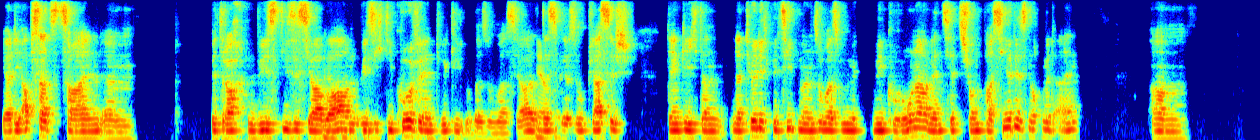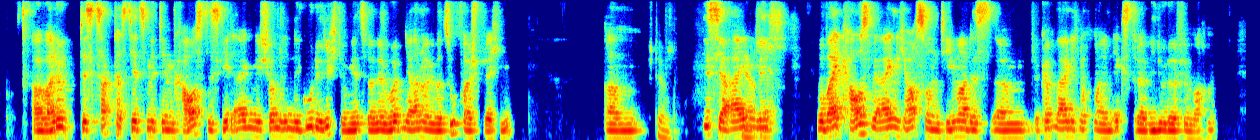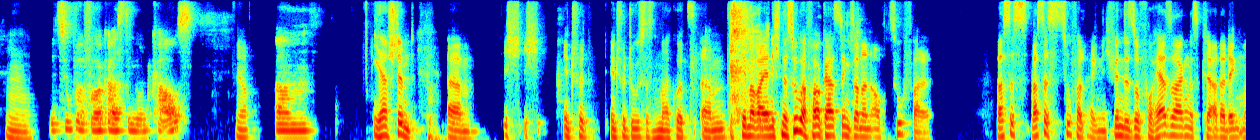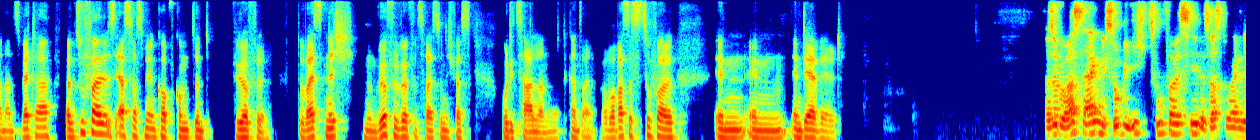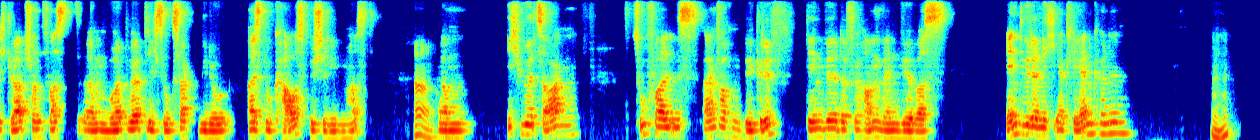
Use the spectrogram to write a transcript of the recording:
ja die Absatzzahlen ähm, betrachten, wie es dieses Jahr war und wie sich die Kurve entwickelt oder sowas. Ja, ja. das wäre so klassisch denke ich, dann natürlich bezieht man sowas wie, mit, wie Corona, wenn es jetzt schon passiert ist, noch mit ein. Ähm, aber weil du das gesagt hast jetzt mit dem Chaos, das geht eigentlich schon in eine gute Richtung jetzt, weil wir wollten ja auch noch über Zufall sprechen. Ähm, Stimmt. Ist ja eigentlich, ja, ja. wobei Chaos wäre eigentlich auch so ein Thema, das, ähm, da könnten wir eigentlich noch mal ein extra Video dafür machen. Mhm. Mit Super Forecasting und Chaos. Ja. Ähm, ja, stimmt. Ähm, ich, ich intro, introduce es mal kurz. Ähm, das Thema war ja nicht nur Super Forecasting, sondern auch Zufall. Was ist, was ist Zufall eigentlich? Ich finde, so Vorhersagen ist klar, da denkt man ans Wetter. Beim Zufall ist erst, was mir in den Kopf kommt, sind Würfel. Du weißt nicht, wenn du einen Würfel würfelst, weißt du nicht, was, wo die Zahl landet. Ganz einfach. Aber was ist Zufall in, in, in der Welt? Also du hast eigentlich so, wie ich Zufall sehe, das hast du eigentlich gerade schon fast ähm, wortwörtlich so gesagt, wie du, als du Chaos beschrieben hast. Ah. Ähm, ich würde sagen, Zufall ist einfach ein Begriff, den wir dafür haben, wenn wir was entweder nicht erklären können, mhm.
